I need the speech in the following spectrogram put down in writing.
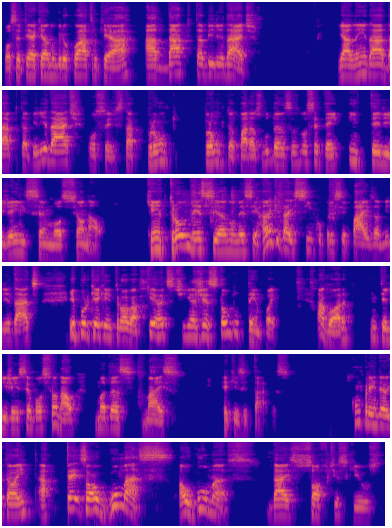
Você tem aqui a número 4, que é a adaptabilidade. E além da adaptabilidade, ou seja, estar pronto, pronta para as mudanças, você tem inteligência emocional. Que entrou nesse ano nesse ranking das cinco principais habilidades. E por que, que entrou agora? Porque antes tinha gestão do tempo aí. Agora, inteligência emocional, uma das mais requisitadas. Compreendeu então aí? Até são algumas, algumas das soft skills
